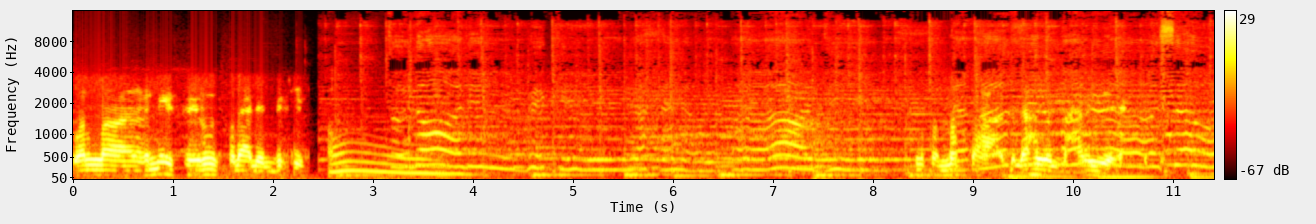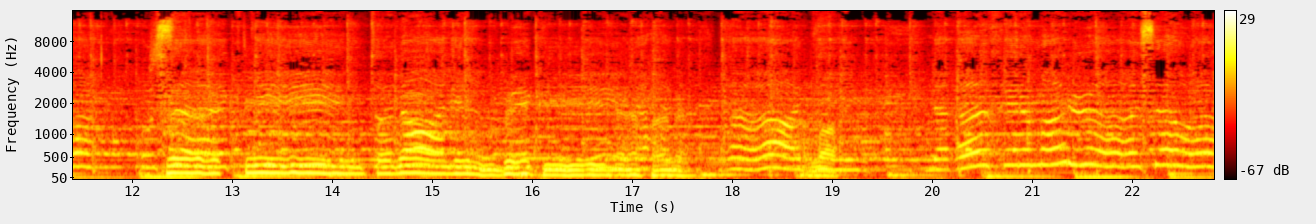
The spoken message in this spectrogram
والله غنية فيروز طلع لي البكي. اوه طلع لي البكي نحن وقاعدين خصوصا المقطع بالقهوة البحرية. ساكتين طلع لي البكي. لآخر مرة سوا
